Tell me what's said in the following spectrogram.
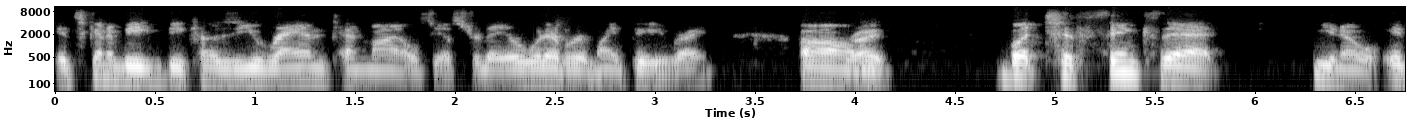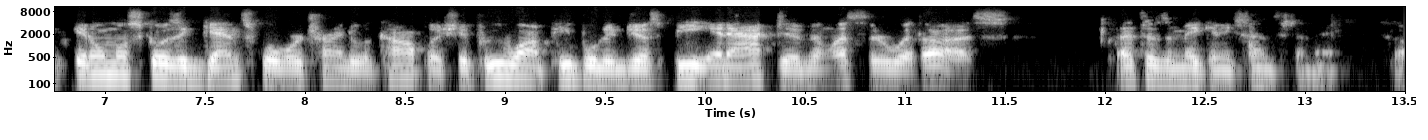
it's going to be because you ran 10 miles yesterday or whatever it might be, right? Um, right. But to think that, you know, it, it almost goes against what we're trying to accomplish. If we want people to just be inactive unless they're with us, that doesn't make any sense to me. So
